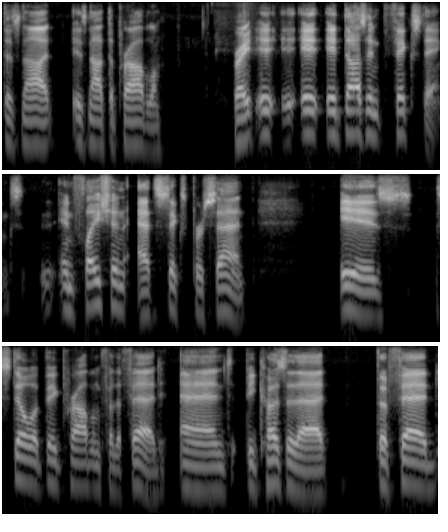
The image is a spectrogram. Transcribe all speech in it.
does not is not the problem, right? It it it doesn't fix things. Inflation at six percent is still a big problem for the Fed, and because of that, the Fed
